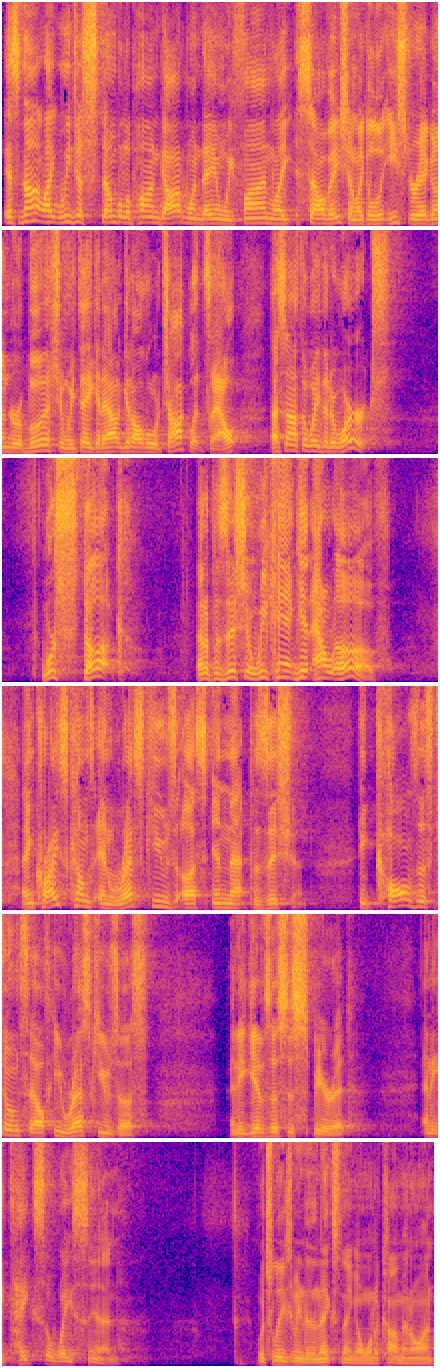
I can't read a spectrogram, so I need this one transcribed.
It's not like we just stumble upon God one day and we find like salvation, like a little Easter egg under a bush, and we take it out and get all the little chocolates out. That's not the way that it works. We're stuck in a position we can't get out of. And Christ comes and rescues us in that position. He calls us to Himself, He rescues us, and He gives us His Spirit, and He takes away sin. Which leads me to the next thing I want to comment on.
